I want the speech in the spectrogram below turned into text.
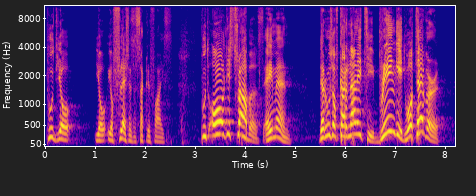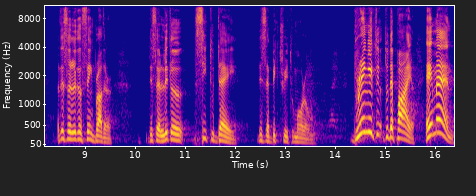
Put your, your, your flesh as a sacrifice. Put all these troubles, amen. The rules of carnality, bring it, whatever. This is a little thing, brother. This is a little seed today. This is a big tree tomorrow. Bring it to the pile. Amen.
